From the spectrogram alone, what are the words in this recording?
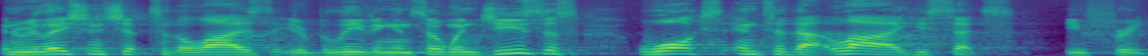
in relationship to the lies that you're believing. And so when Jesus walks into that lie, he sets you free.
